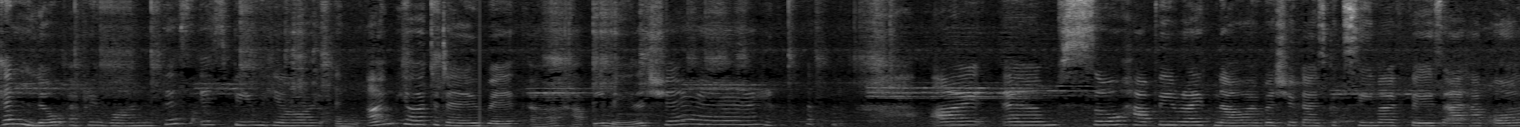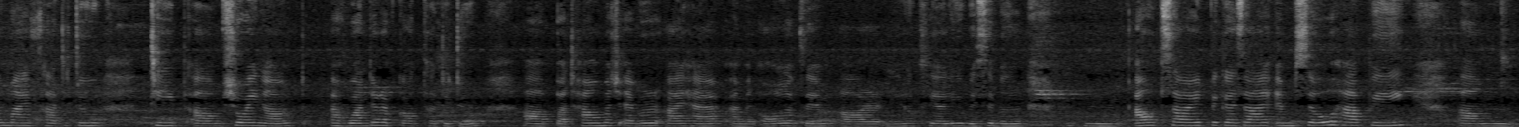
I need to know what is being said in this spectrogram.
Hello everyone, this is Piyu here and I'm here today with a happy mail share. I am so happy right now. I wish you guys could see my face. I have all my 32 teeth um, showing out. I wonder I've got 32 uh, but how much ever I have I mean all of them are you know clearly visible um, outside because I am so happy um,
